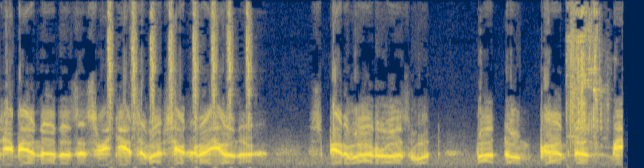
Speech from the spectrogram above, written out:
Тебе надо засветиться во всех районах. Сперва Розвуд, потом Кэмптон Би...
